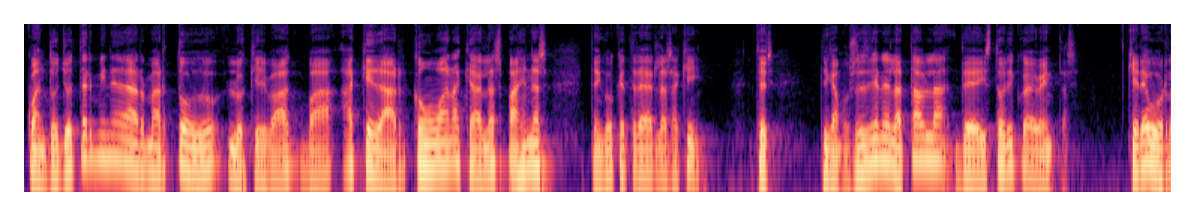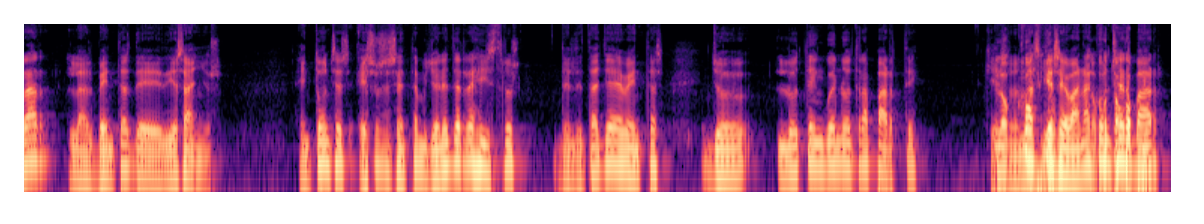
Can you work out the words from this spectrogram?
Cuando yo termine de armar todo, lo que va, va a quedar, cómo van a quedar las páginas, tengo que traerlas aquí. Entonces, digamos, usted tiene la tabla de histórico de ventas quiere borrar las ventas de 10 años. Entonces, esos 60 millones de registros del detalle de ventas, yo lo tengo en otra parte, que son las que se van a conservar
